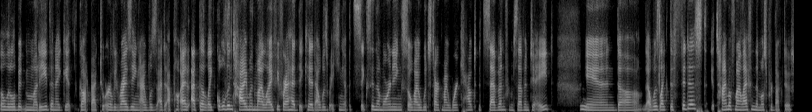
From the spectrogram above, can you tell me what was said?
a little bit muddy then i get got back to early rising. I was at, at, at the like golden time in my life before i had the kid. I was waking up at six in the morning so i would start my workout at seven from seven to eight. Mm. and uh, that was like the fittest time of my life and the most productive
